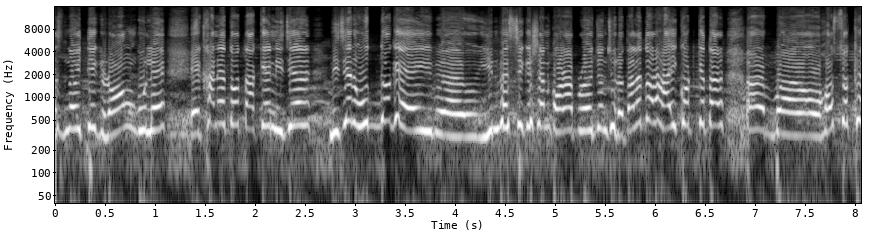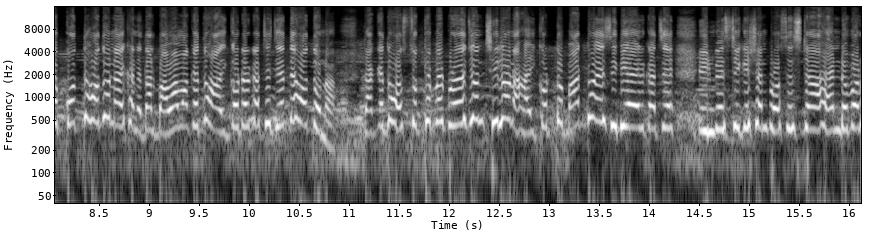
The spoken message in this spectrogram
রাজনৈতিক রং ভুলে এখানে তো তাকে নিজের নিজের উদ্যোগে এই ইনভেস্টিগেশন করা প্রয়োজন ছিল। তাহলে তো আর হাইকোর্টকে তার হস্তক্ষেপ করতে হতো না এখানে। তার বাবা মাকে তো হাইকোর্টের কাছে যেতে হতো না। তাকে তো হস্তক্ষেপের প্রয়োজন ছিল না। হাইকোর্ট তো বাধ্য হয়ে সিবিআইয়ের কাছে ইনভেস্টিগেশন প্রসেসটা হ্যান্ড ওভার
